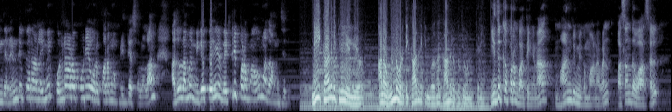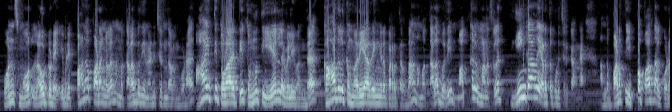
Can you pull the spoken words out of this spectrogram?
இந்த ரெண்டு பேராலையுமே கொண்டாடக்கூடிய ஒரு படம் அப்படின்ட்டே சொல்லலாம். அதுவும் இல்லாம மிகப்பெரிய வெற்றி படமாகவும் அது அமைஞ்சது. நீ காதலிக்கிறீங்க இல்லையோ? ஆனா உன்ன ஒருத்தி காதலிக்கும் போதுதான் காதலை பத்தி உனக்கு தெரியும். இதுக்கப்புறம் பாத்தீங்கன்னா மாண்புமிகுமானவன் வசந்த வாசல் ஒன்ஸ் மோர் லவ் டுடே இப்படி பல படங்கள்ல நம்ம தளபதி நடிச்சிருந்தாலும் கூட ஆயிரத்தி தொள்ளாயிரத்தி தொண்ணூத்தி ஏழுல வெளிவந்த காதலுக்கு மரியாதைங்கிற படத்துல தான் நம்ம தளபதி மக்கள் மனசுல நீங்காத இடத்த பிடிச்சிருக்காங்க. அந்த படத்தை இப்ப பார்த்தா கூட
